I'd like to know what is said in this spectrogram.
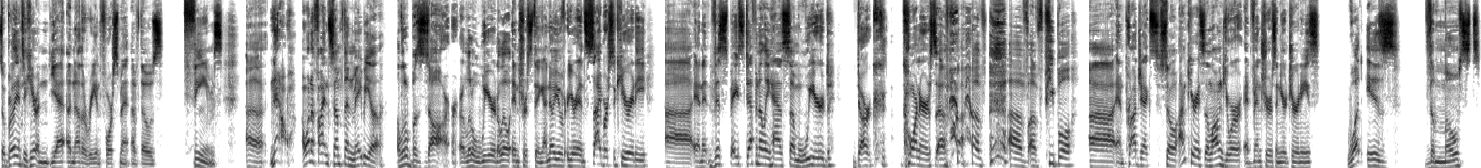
so brilliant to hear, and yet another reinforcement of those themes. Uh, now, I want to find something maybe a a little bizarre, a little weird, a little interesting. I know you are in cybersecurity, uh, and it, this space definitely has some weird, dark corners of of of, of people uh, and projects. So I'm curious, along your adventures and your journeys, what is the most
